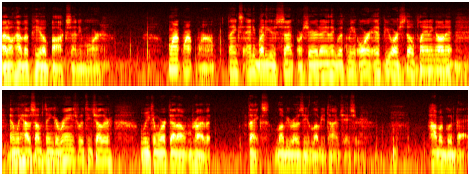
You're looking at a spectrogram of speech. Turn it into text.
I don't have a P.O. box anymore. Wah, wah, wah. Thanks anybody who sent or shared anything with me, or if you are still planning on it and we have something arranged with each other, we can work that out in private. Thanks. Love you, Rosey. Love you, Time Chaser. Have a good day.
